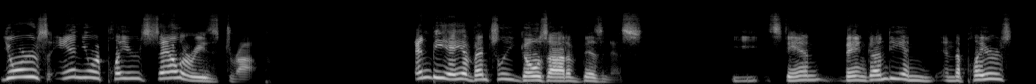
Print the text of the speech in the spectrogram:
Yours and your players' salaries drop. NBA eventually goes out of business. Stan Van Gundy and, and the players,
